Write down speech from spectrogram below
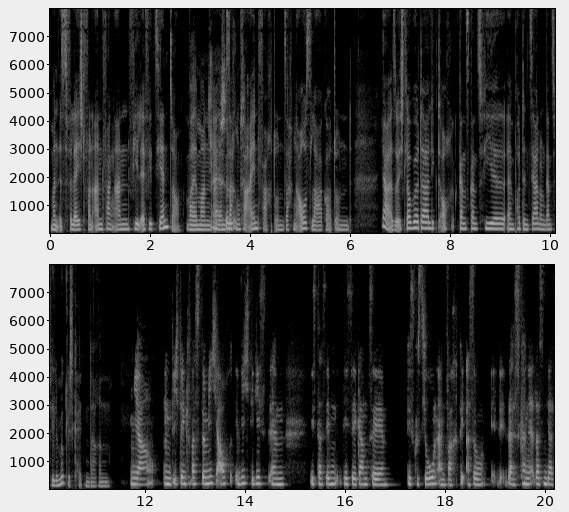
man ist vielleicht von Anfang an viel effizienter, weil man ähm, Sachen vereinfacht und Sachen auslagert und ja, also ich glaube, da liegt auch ganz, ganz viel ähm, Potenzial und ganz viele Möglichkeiten darin. Ja, und ich denke, was für mich auch wichtig ist, ähm, ist, dass eben diese ganze Diskussion einfach, also das kann ja, das sind ja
